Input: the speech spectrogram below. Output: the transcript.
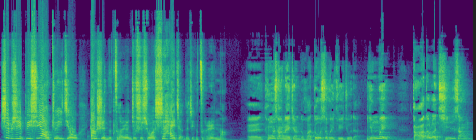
是不是必须要追究当事人的责任，就是说施害者的这个责任呢？呃，通常来讲的话，都是会追究的，因为达到了轻伤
